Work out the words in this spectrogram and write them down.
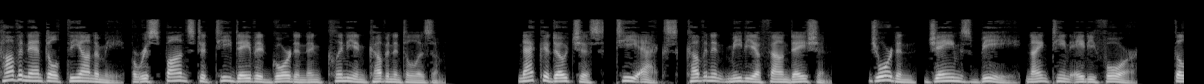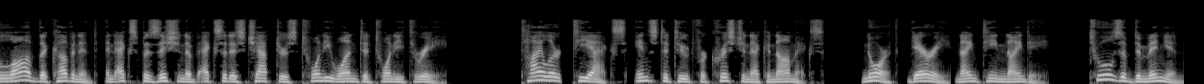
Covenantal Theonomy, a response to T. David Gordon and Klinean covenantalism. Nacogdoches, T. X., Covenant Media Foundation. Jordan, James B. 1984. The Law of the Covenant, an exposition of Exodus chapters 21–23. Tyler, T. X., Institute for Christian Economics. North, Gary 1990. Tools of Dominion,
